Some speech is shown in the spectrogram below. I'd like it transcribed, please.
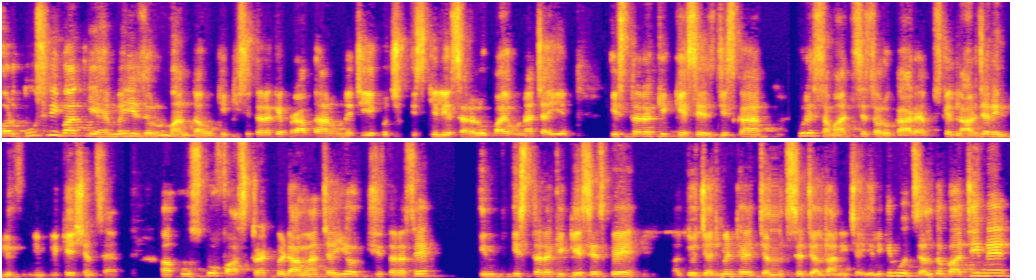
और दूसरी बात यह है मैं ये ज़रूर मानता हूँ कि किसी तरह के प्रावधान होने चाहिए कुछ इसके लिए सरल उपाय होना चाहिए। इस तरह के केसेस जिसका पूरे समाज से सरोकार है उसके लार्जर इम्प्लीकेशन है उसको फास्ट ट्रैक पे डालना चाहिए और किसी तरह से इन इस तरह के केसेस पे जो जजमेंट है जल्द से जल्द आनी चाहिए। लेकिन वो जल्दबाजी में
